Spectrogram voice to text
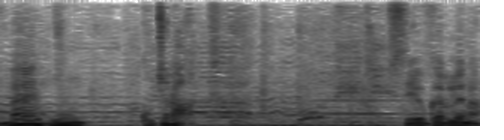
मैं हूँ गुजरात। सेव कर लेना।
